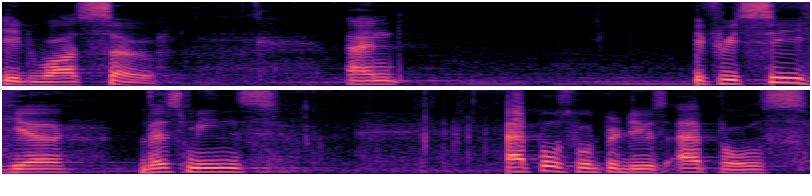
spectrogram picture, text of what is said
it was so. And if we see here, this means apples will produce apples,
